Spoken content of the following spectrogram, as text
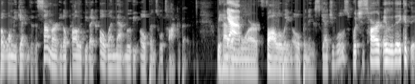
But when we get into the summer, it'll probably be like, oh, when that movie opens, we'll talk about it. We have Yeah. a more following opening schedules, which is hard. It, it could,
